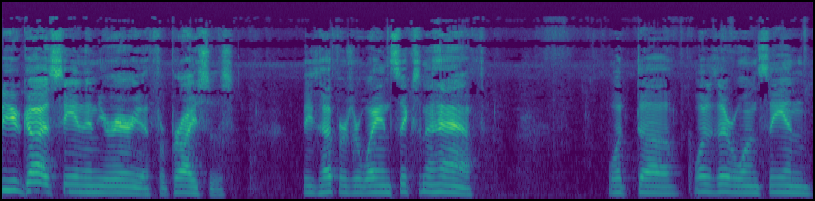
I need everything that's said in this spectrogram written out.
are you guys seeing in your area for prices? These heifers are weighing six and a half. What uh, what is everyone seeing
